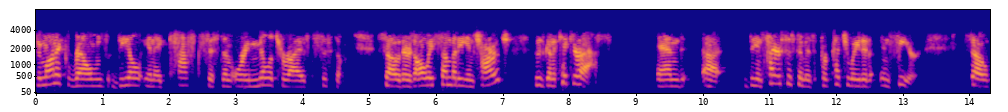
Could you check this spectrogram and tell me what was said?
demonic realms deal in a caste system or a militarized system. So there's always somebody in charge who's going to kick your ass. And uh, the entire system is perpetuated in fear. So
